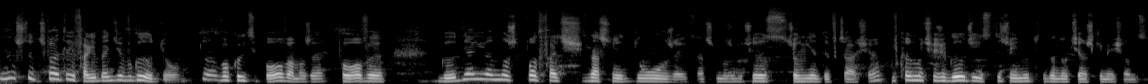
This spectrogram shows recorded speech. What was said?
No, szczyt czwartej fali będzie w grudniu, no, w okolicy połowa, może połowy grudnia i on może potrwać znacznie dłużej, to znaczy może być rozciągnięty w czasie. W każdym razie grudzień, styczeń, luty to będą ciężkie miesiące.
